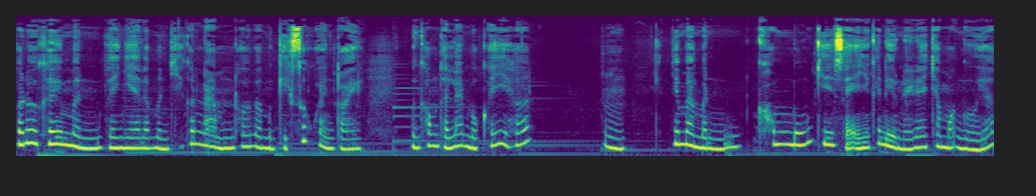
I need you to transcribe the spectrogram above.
có đôi khi mình về nhà là mình chỉ có nằm thôi và mình kiệt sức hoàn toàn. Mình không thể làm một cái gì hết. Ừ. nhưng mà mình không muốn chia sẻ những cái điều này ra cho mọi người á,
